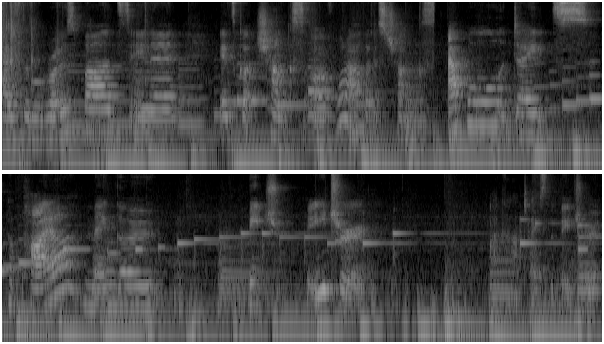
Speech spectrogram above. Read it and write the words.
has little rose buds in it, it's got chunks of, what are those chunks? Apple, dates, papaya, mango, beetroot. Beetroot. I can't taste the beetroot.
